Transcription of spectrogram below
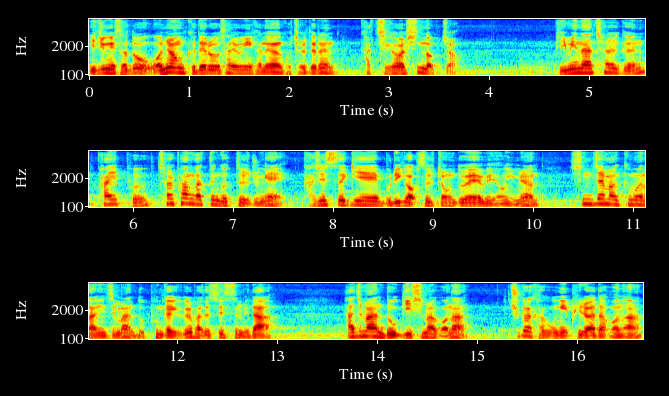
이 중에서도 원형 그대로 사용이 가능한 고철들은 가치가 훨씬 높죠. 빔이나 철근, 파이프, 철판 같은 것들 중에 다시 쓰기에 무리가 없을 정도의 외형이면 신재만큼은 아니지만 높은 가격을 받을 수 있습니다. 하지만 녹이 심하거나 추가 가공이 필요하다거나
